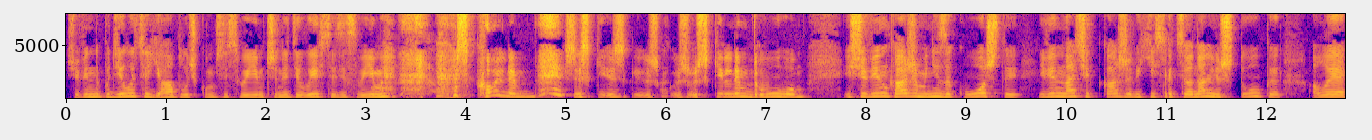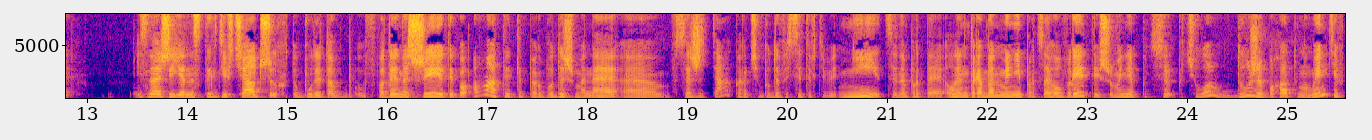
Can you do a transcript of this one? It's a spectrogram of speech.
що він не поділиться яблучком зі своїм, чи не ділився зі своїм школьним шкільним другом, і що він каже мені за кошти, і він, наче каже, якісь раціональні штуки, але. І знаєш, я не з тих дівчат, хто буде там впаде на шию, типу, а ти тепер будеш мене е, все життя, коротше, буду висіти в тобі. Ні, це не про те. Але не треба мені про це говорити, що мені почало дуже багато моментів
